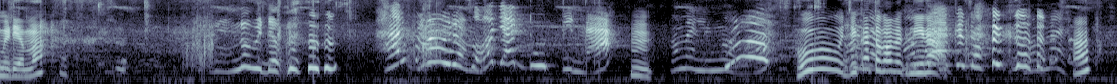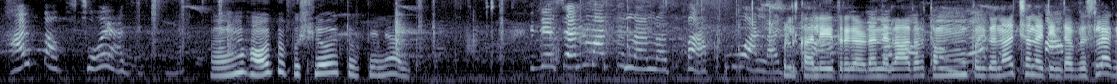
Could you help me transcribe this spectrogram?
ಮೀಡಿಯಮ್ಮ? ಹ್ಞೂ ಹೂ ಜಿಕ ತಗೋಬೇಕು ನೀನು? ಹಾಂ ಪಾಪ್ ಹ್ಞೂ ಹೌದು ಪಪ್ಪು ಸ್ಲೋ ತೂಗ್ತೀನಿ ಅಂತ. ಪಾಪು ಫುಲ್ ಖಾಲಿ ಐತ್ರಿ ಗಾರ್ಡನ್ ಎಲ್ಲ ಆದ್ರೆ ತಂಪು ಈಗ ಚಂದ ಐತಿ ಇಂಥ ಬಿಸ್ಲಾಗ.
